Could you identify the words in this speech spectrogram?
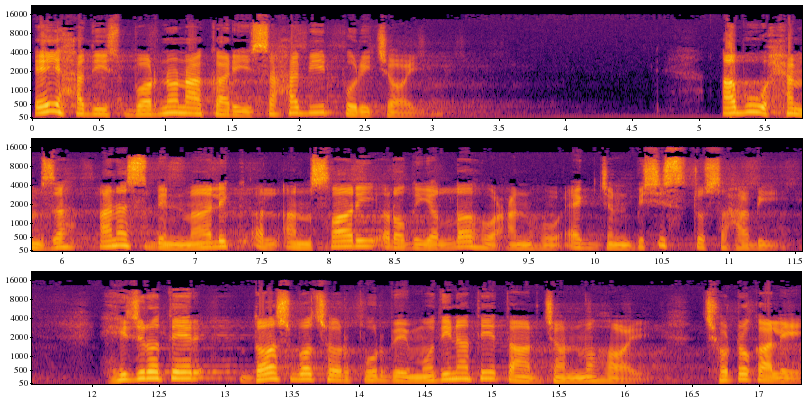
এই হাদিস বর্ণনাকারী সাহাবির পরিচয়। আবু হামজাহ আনাস বিন মালিক আল আনসারি রদিয়াল্লাহ আনহু একজন বিশিষ্ট সাহাবি। হিজরতের দশ বছর পূর্বে মদিনাতে তার জন্ম হয়। ছোটকালে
